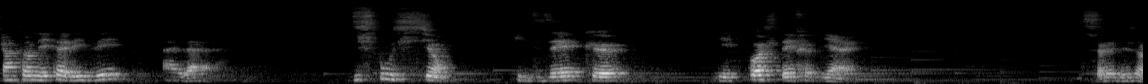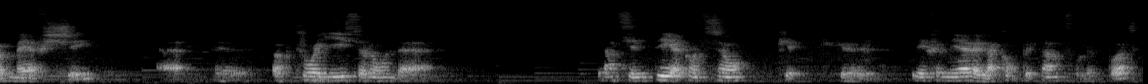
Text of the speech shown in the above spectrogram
quand on est arrivé à la disposition qui disait que les postes d'infirmières seraient désormais affichés, euh, euh, octroyés selon l'ancienneté à condition que, l'infirmière ait la compétence pour le poste,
